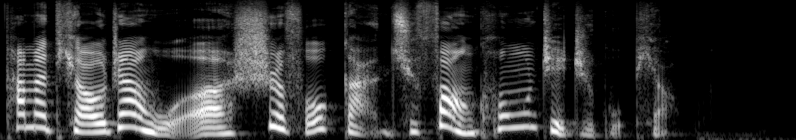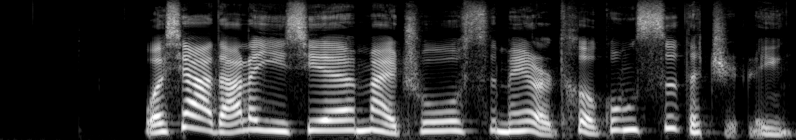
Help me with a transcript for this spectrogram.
他们挑战我是否敢去放空这只股票。我下达了一些卖出斯梅尔特公司的指令，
